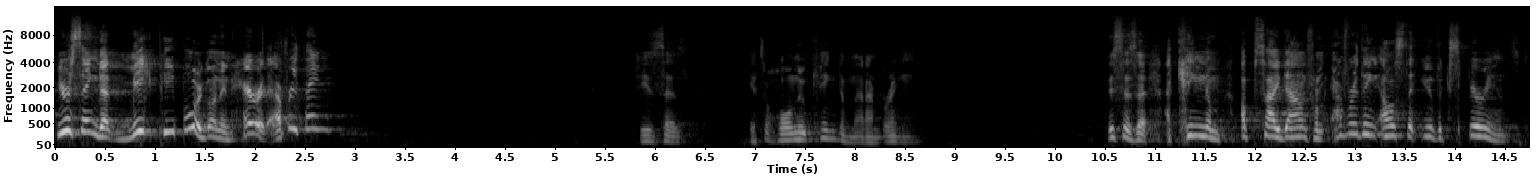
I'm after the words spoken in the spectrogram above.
You're saying that meek people are going to inherit everything? Jesus says, it's a whole new kingdom that I'm bringing. This is a, a kingdom upside down from everything else that you've experienced.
